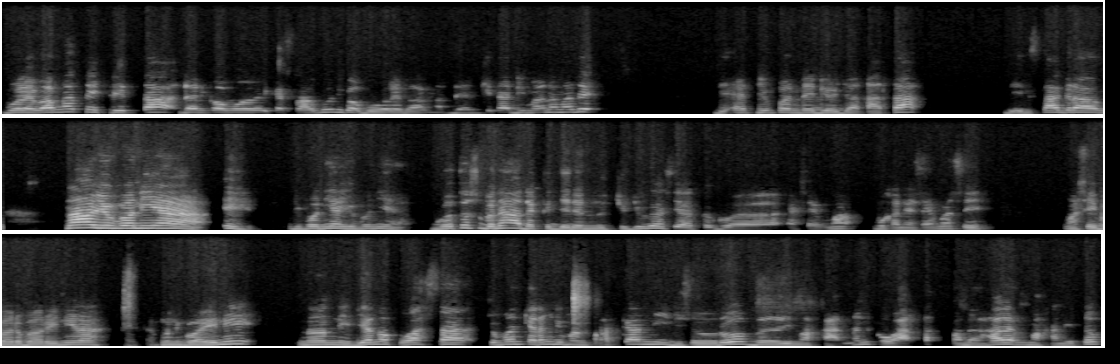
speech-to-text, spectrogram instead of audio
boleh banget nih cerita dan kalau mau request lagu juga boleh banget. Dan kita di mana, Made? Di at Yuvon Radio Jakarta di Instagram. Nah, Yuvania, ih, Yuvania, Yuvania. Gue tuh sebenarnya ada kejadian lucu juga sih atau gue SMA, bukan SMA sih, masih baru-baru inilah. Temen gue ini non nih, dia nggak puasa, cuman kadang dimanfaatkan nih, disuruh beli makanan ke warteg, padahal yang makan itu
